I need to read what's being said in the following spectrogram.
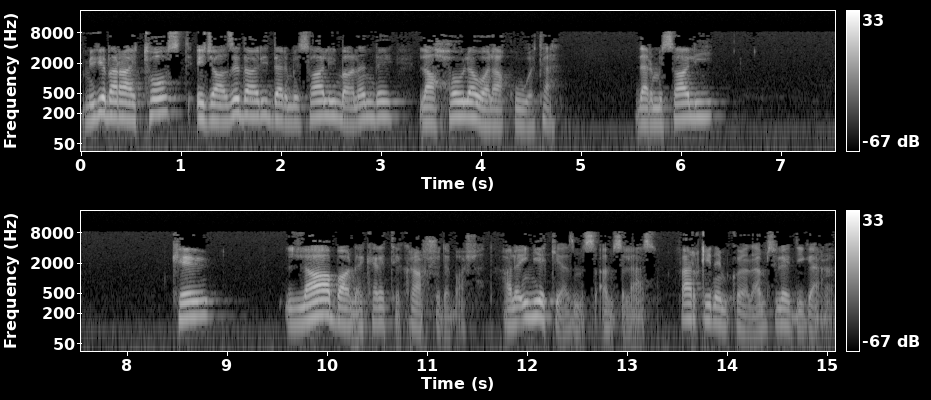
میگه برای توست اجازه داری در مثالی مانند لا حول ولا قوته در مثالی که لا با نکره تکرار شده باشد. حالا این یکی از امثله است. فرقی نمی کند امثله دیگر هم.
